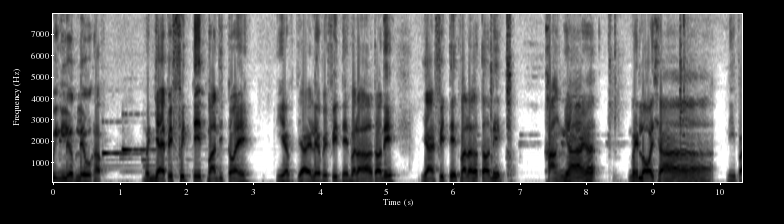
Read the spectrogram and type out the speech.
วิ่งเริ่มเร็วครับ เหมือนยายไปฟิตเนสมานิดหน่อยนี่ครับยายเริ่มไปฟิตเนสมาแล้ว ตอนนี้ยายฟิตเนสมาแล้วตอนนี้ ขังยายฮะไม่รอช้าหนีไป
